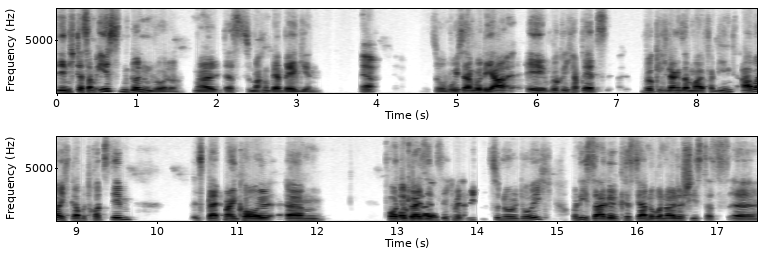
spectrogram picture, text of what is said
den ich das am ehesten gönnen würde, mal das zu machen, wäre Belgien. Ja. So, wo ich sagen würde, ja, ey, wirklich, ich habe da jetzt wirklich langsam mal verdient, aber ich glaube trotzdem, es bleibt mein Call. Ähm, Portugal, Portugal, setzt sich mit 1 zu 0 durch und ich sage, Cristiano Ronaldo schießt das äh,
